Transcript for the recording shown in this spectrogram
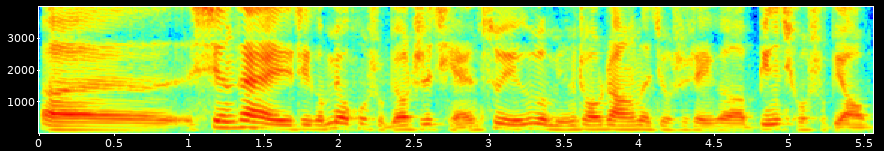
呃，现在这个妙控鼠标之前最恶名昭彰的就是这个冰球鼠标，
